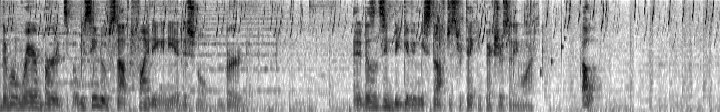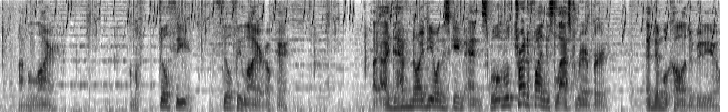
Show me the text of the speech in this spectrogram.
There were rare birds, but we seem to have stopped finding any additional bird. And it doesn't seem to be giving me stuff just for taking pictures anymore. Oh! I'm a liar. I'm a filthy, filthy liar, okay. I, I have no idea when this game ends. We'll, we'll try to find this last rare bird, and then we'll call it a video.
